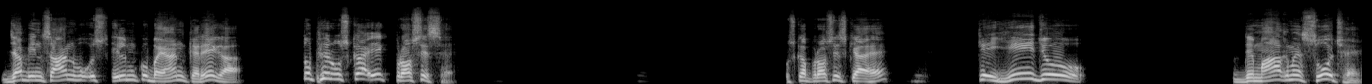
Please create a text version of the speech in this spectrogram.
جب انسان وہ اس علم کو بیان کرے گا، تو پھر اس کا ایک پروسیس ہے۔ اس کا پروسیس کیا ہے کہ یہ جو دماغ میں سوچ ہے،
